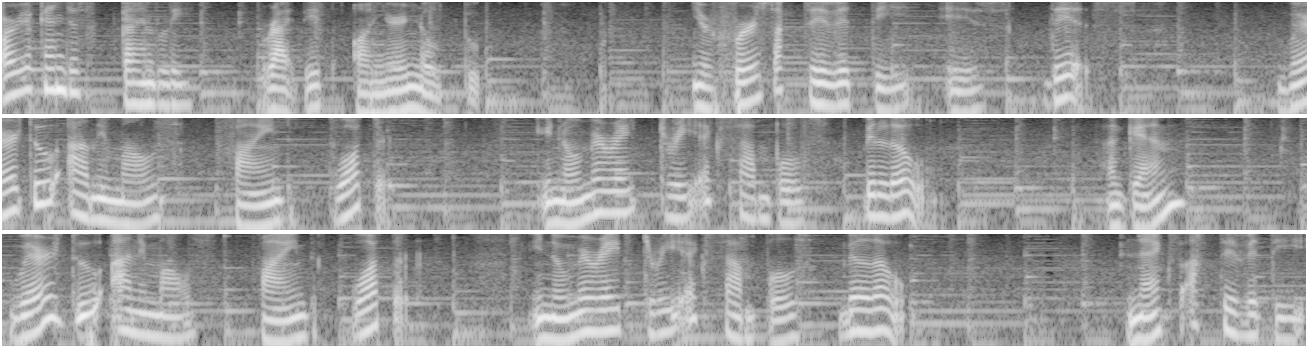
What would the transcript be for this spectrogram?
or you can just kindly write it on your notebook. Your first activity is this. Where do animals find water? Enumerate three examples below. Again, where do animals find water? Enumerate three examples below. Next activity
